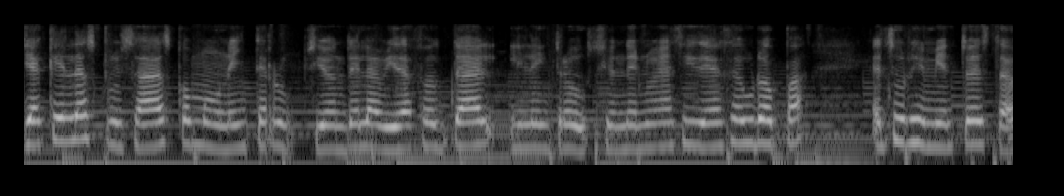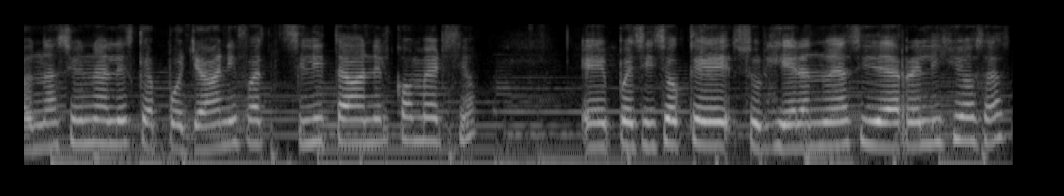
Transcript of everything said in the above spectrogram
ya que las cruzadas como una interrupción de la vida feudal y la introducción de nuevas ideas a Europa, el surgimiento de estados nacionales que apoyaban y facilitaban el comercio, eh, pues hizo que surgieran nuevas ideas religiosas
